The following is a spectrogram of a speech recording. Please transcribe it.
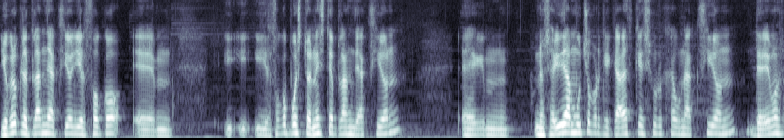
Yo creo que el plan de acción y el foco, y, el foco puesto en este plan de acción, nos ayuda mucho porque cada vez que surja una acción, debemos,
